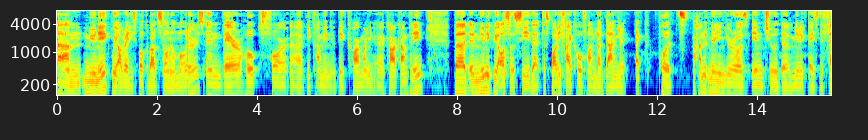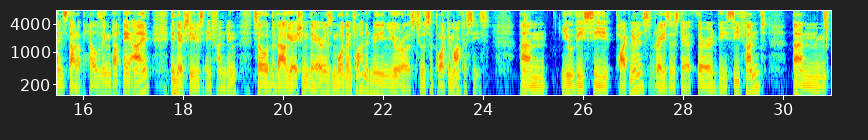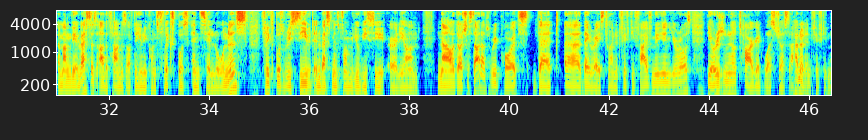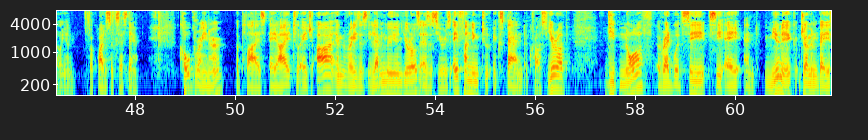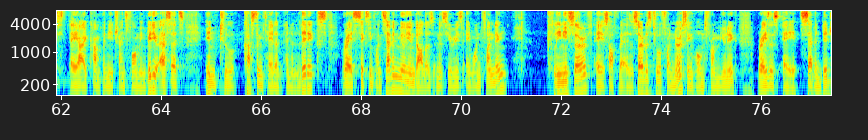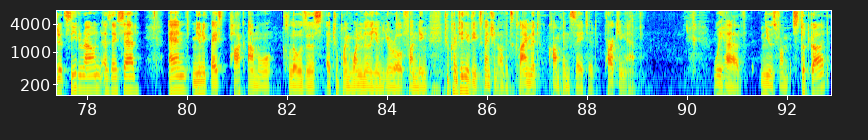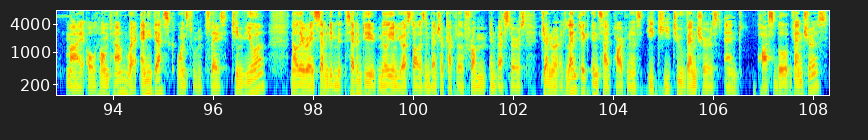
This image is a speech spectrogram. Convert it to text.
Um, Munich, we already spoke about Sono Motors and their hopes for uh, becoming a big car, uh, car company. But in Munich, we also see that the Spotify co-founder Daniel Ek puts 100 million euros into the Munich-based defense startup Helsing.ai in their Series A funding. So the valuation there is more than 400 million euros to support democracies. Um, UVC Partners raises their third VC fund um, among the investors are the founders of the unicorns Flixbus and Celonis. Flixbus received investments from UVC early on. Now, Deutsche Startups reports that uh, they raised 255 million euros. The original target was just 150 million. So quite a success there. CoBrainer applies AI to HR and raises 11 million euros as a Series A funding to expand across Europe. Deep North, Redwood City, CA, and Munich, German-based AI company transforming video assets into custom-tailored analytics, raised $16.7 million in the Series A1 funding. Cliniserve, a software as a service tool for nursing homes from Munich, raises a seven-digit seed round, as they said. And Munich-based ParkAmmo closes a 2.1 million euro funding to continue the expansion of its climate compensated parking app. We have news from Stuttgart, my old hometown, where AnyDesk wants to replace TeamViewer. Now they raised 70, 70 million US dollars in venture capital from investors General Atlantic, Insight Partners, EQT Ventures, and Possible Ventures.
